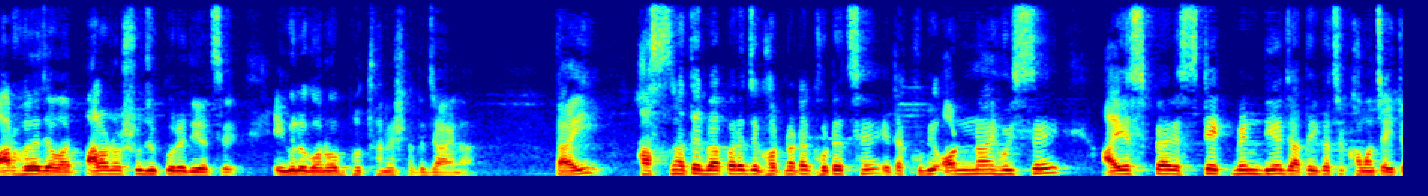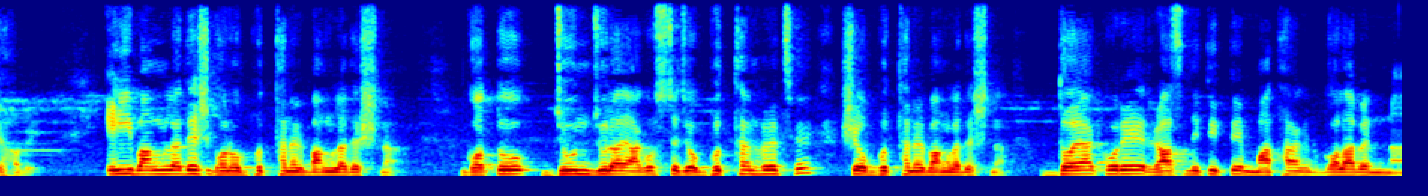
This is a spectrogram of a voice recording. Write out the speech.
পার হয়ে যাওয়ার, পালানোর সুযোগ করে দিয়েছে। এগুলো গণ অভ্যুত্থানের সাথে যায় না। তাই হাসনাতের ব্যাপারে যে ঘটনাটা ঘটেছে, এটা খুবই অন্যায় হয়েছে আইএসপিআর স্টেটমেন্ট দিয়ে জাতির কাছে ক্ষমা চাইতে হবে। এই বাংলাদেশ গণ অভ্যুত্থানের বাংলাদেশ না। গত জুন, জুলাই, আগস্টে যে অভ্যুত্থান হয়েছে, সে অভ্যুত্থানের বাংলাদেশ না। দয়া করে রাজনীতিতে মাথা গলাবেন না,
